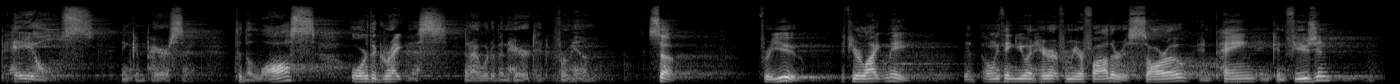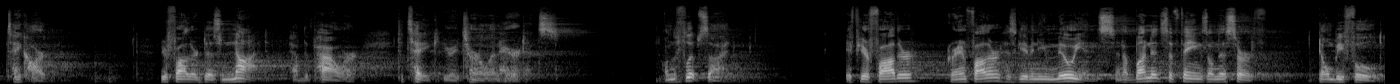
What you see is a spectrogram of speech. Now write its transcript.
pales in comparison to the loss or the greatness that I would have inherited from him. So, for you, if you're like me, the only thing you inherit from your father is sorrow and pain and confusion, take heart. Your father does not have the power to take your eternal inheritance. On the flip side, if your father, grandfather, has given you millions and abundance of things on this earth, don't be fooled.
